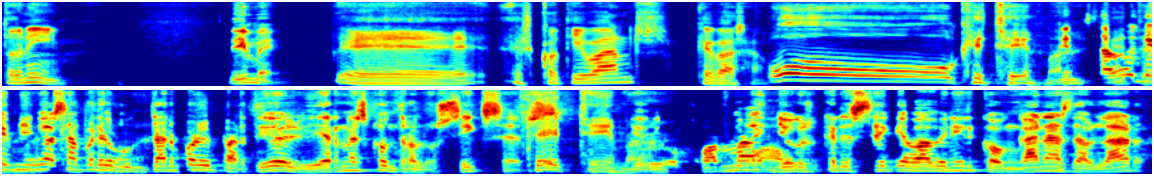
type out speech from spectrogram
Tony, Dime. Eh, Scotty Barnes, ¿qué pasa? ¡Oh, qué tema! Pensaba qué que me ibas a preguntar por el partido del viernes contra los Sixers. Qué tema. Yo digo, Juanma, Wow. yo creo- sé que va a venir con ganas de hablar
